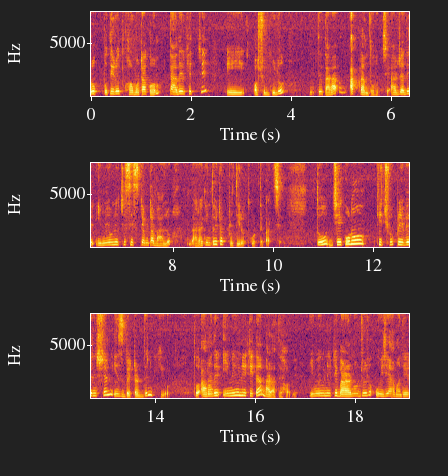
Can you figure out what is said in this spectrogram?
রোগ প্রতিরোধ ক্ষমতা কম তাদের ক্ষেত্রে এই অসুখগুলো তারা আক্রান্ত হচ্ছে। আর যাদের ইমিউনিটি সিস্টেমটা ভালো তারা কিন্তু এটা প্রতিরোধ করতে পারছে। তো যে কোনো কিছু prevention is better than cure তো আমাদের ইমিউনিটিটা বাড়াতে হবে। ইমিউনিটি বাড়ানোর জন্য ওই যে আমাদের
